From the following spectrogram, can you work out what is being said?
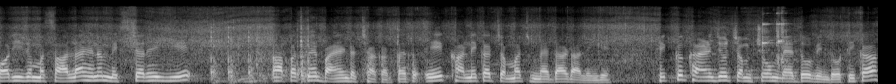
और ये जो मसाला है ना मिक्सचर है, ये आपस में बाइंड अच्छा करता है। तो एक खाने का चम्मच मैदा डालेंगे। हिक खाने जो चमचो मैदो विंदो, ठीक है?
